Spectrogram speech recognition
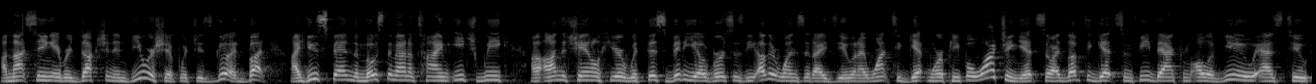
I'm not seeing a reduction in viewership, which is good, but I do spend the most amount of time each week uh, on the channel here with this video versus the other ones that I do, and I want to get more people watching it. So I'd love to get some feedback from all of you as to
